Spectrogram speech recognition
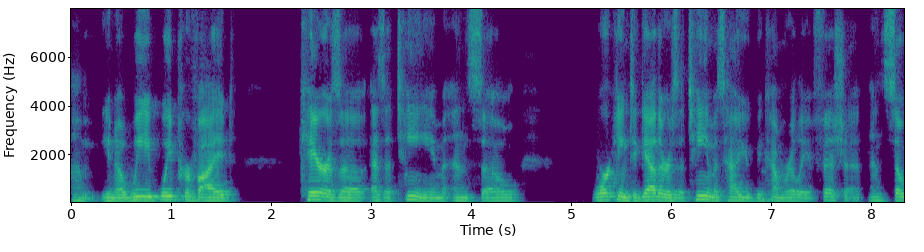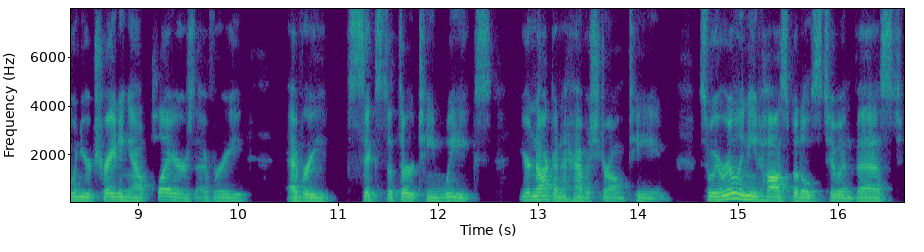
Um, you know, we we provide care as a as a team, and so working together as a team is how you become really efficient. And so when you're trading out players every every 6 to 13 weeks, you're not going to have a strong team. So we really need hospitals to invest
